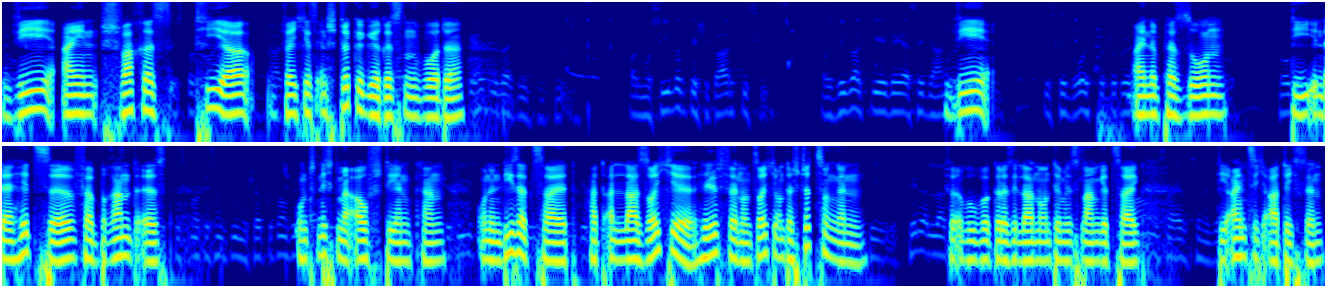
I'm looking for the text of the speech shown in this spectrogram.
wie ein schwaches Tier, welches in Stücke gerissen wurde, wie eine Person, die in der Hitze verbrannt ist und nicht mehr aufstehen kann. Und in dieser Zeit hat Allah solche Hilfen und solche Unterstützungen für Abu Bakr und dem Islam gezeigt, die einzigartig sind.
